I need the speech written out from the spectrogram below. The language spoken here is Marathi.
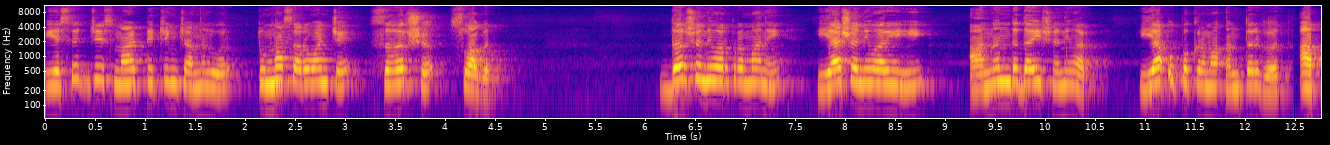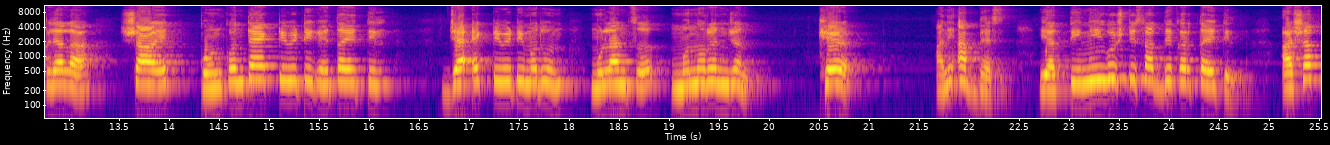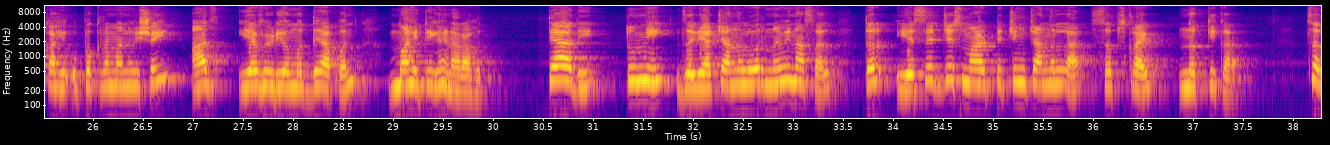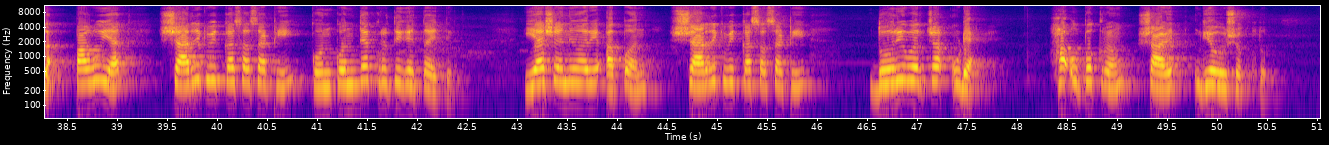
S H J smart teaching चॅनलवर तुम्हा सर्वांचे सहर्ष स्वागत. दर शनिवारप्रमाणे या शनिवारीही आनंददायी शनिवार या उपक्रमाअंतर्गत आपल्याला शाळेत कोणकोणत्या ॲक्टिव्हिटी घेता येतील? ज्या ॲक्टिव्हिटीमधून मुलांचं मनोरंजन खेळ आणि अभ्यास या तिन्ही गोष्टी साध्य करता येतील अशा काही उपक्रमांविषयी आज या व्हिडिओमध्ये आपण माहिती घेणार आहोत. त्याआधी तुम्ही जर या चॅनलवर नवीन असाल तर S H J smart teaching चॅनलला सबस्क्राईब नक्की करा. चला पाहूयात शारीरिक विकासासाठी कोणकोणत्या कृती घेता येतील. या शनिवारी आपण शारीरिक विकासासाठी दोरीवरच्या उड्या हा उपक्रम शाळेत घेऊ शकतो.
